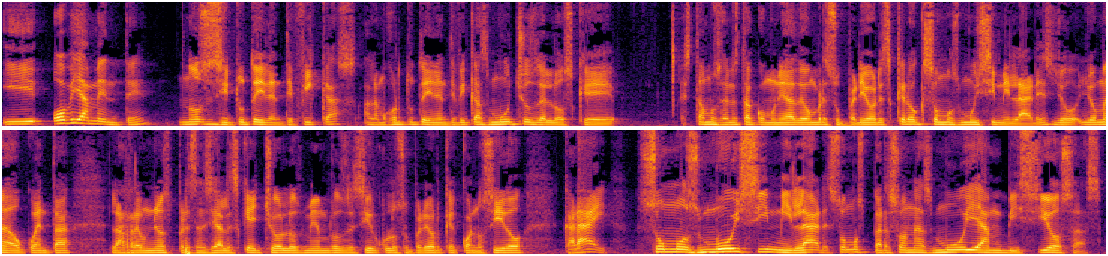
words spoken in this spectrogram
Y obviamente no sé si tú te identificas, a lo mejor tú te identificas muchos de los que estamos en esta comunidad de hombres superiores, creo que somos muy similares. Yo, yo me he dado cuenta, las reuniones presenciales que he hecho, los miembros de Círculo Superior que he conocido, caray, somos muy similares, somos personas muy ambiciosas.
